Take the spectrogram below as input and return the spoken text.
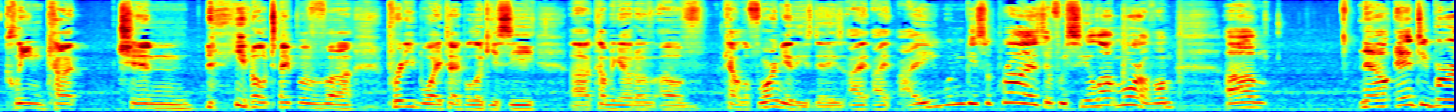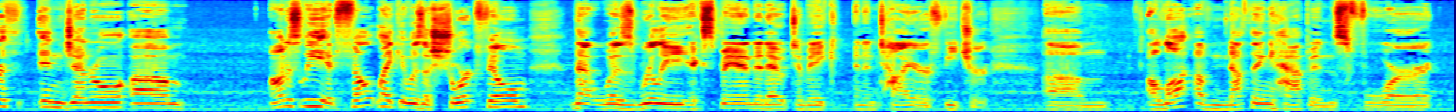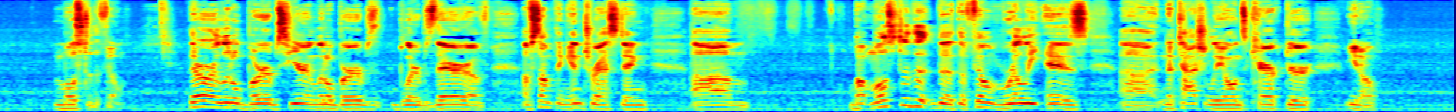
clean cut chin you know type of uh, pretty boy type of look you see uh, coming out of of California these days, I, I, I wouldn't be surprised if we see a lot more of them. Um, now, Antibirth in general, um, honestly, it felt like it was a short film that was really expanded out to make an entire feature. Um, a lot of nothing happens for most of the film. There are little blurbs here and little blurbs blurbs there of, of something interesting. Um, but most of the, the, the film really is uh, Natasha Lyonne's character, you know,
